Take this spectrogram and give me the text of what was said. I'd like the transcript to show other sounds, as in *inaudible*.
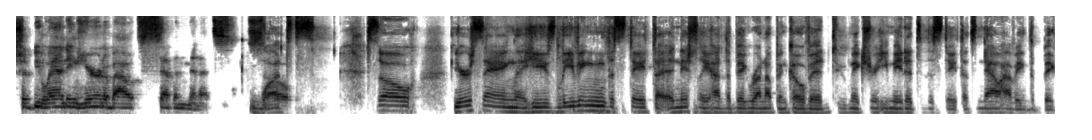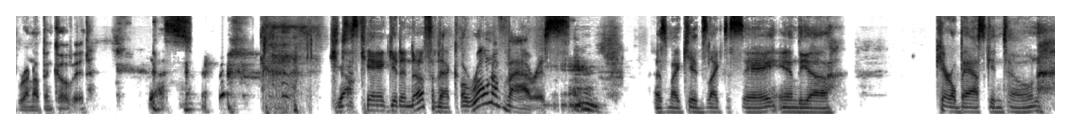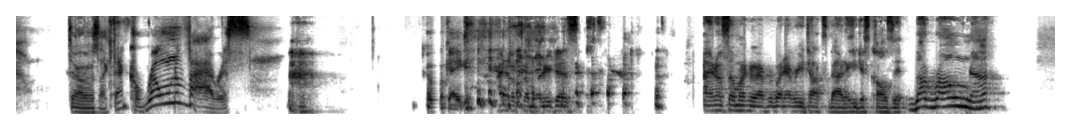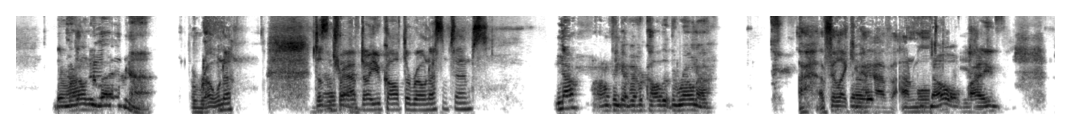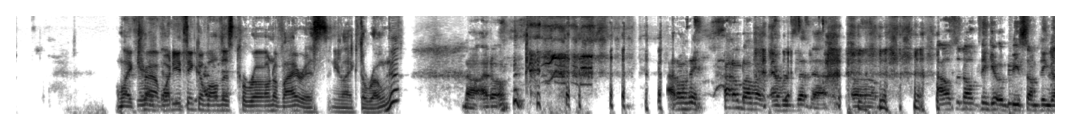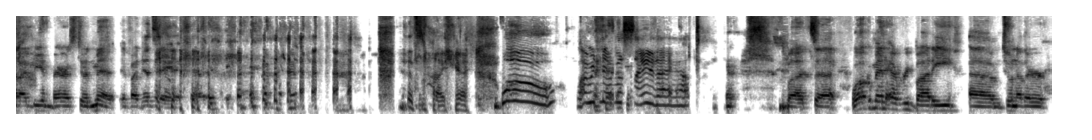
should be landing here in about seven minutes. So- What? So you're saying that he's leaving the state that initially had the big run up in COVID to make sure he made it to the state that's now having the big run up in COVID. Yes. *laughs* He Yeah. just can't get enough of that coronavirus, *clears throat* as my kids like to say in the uh, Carole Baskin tone. They're was like, that coronavirus. okay. I know someone who just. I know someone who, ever, whenever he talks about it, he just calls it the Rona. the Rona, but Rona. The Rona. Doesn't Okay. Trav, don't you call it the Rona sometimes? no, I don't think I've ever called it the Rona. I feel like you Uh, have on multiple. No, occasions. I I'm like feel like Trav, what do you think of all this coronavirus? And you're like, the Rona? no, I don't. *laughs* I don't think I don't know if I've ever said that. Um, I also don't think it would be something that I'd be embarrassed to admit if I did say it. *laughs* it's like, yeah, whoa, I would never say that. *laughs* but uh, welcome in everybody um, to another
